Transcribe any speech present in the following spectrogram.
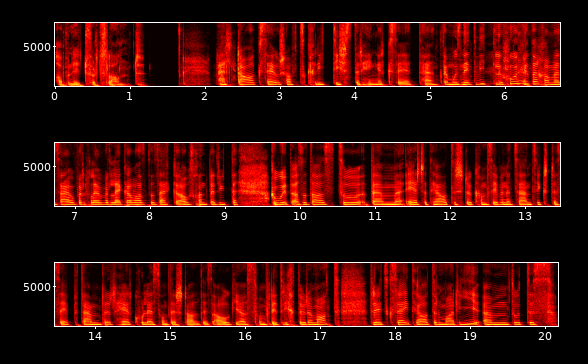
aber nicht für das Land. Wer da gesellschaftskritisch dahinter sieht, der muss nicht weit schauen, da kann man selber überlegen, was das echt alles bedeuten kann. Gut, also das zu dem ersten Theaterstück am 27. September, Herkules und der Stall des Augias von Friedrich Dürrematt. Der hat gesagt, Theater Marie ähm, tut das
